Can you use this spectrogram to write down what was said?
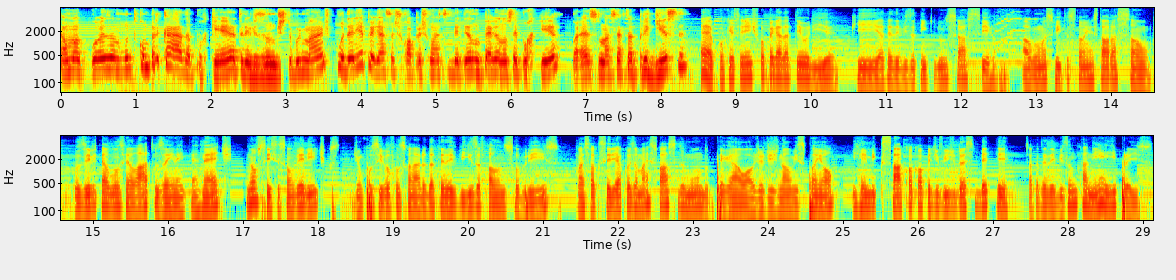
é uma coisa muito complicada, porque a televisão não distribui mais, poderia pegar essas cópias com SBT, não pega não sei porquê, parece uma certa preguiça. É, porque se a gente for pegar da teoria que a Televisa tem tudo no seu acervo. Algumas fitas estão em restauração. Inclusive tem alguns relatos aí na internet, não sei se são verídicos, de um possível funcionário da Televisa falando sobre isso, mas só que seria a coisa mais fácil do mundo pegar o áudio original em espanhol e remixar com a cópia de vídeo do SBT. Só que a Televisa não tá nem aí pra isso.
